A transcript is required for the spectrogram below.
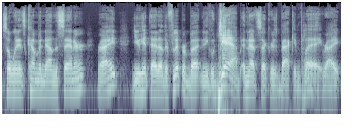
So when it's coming down the center, right? You hit that other flipper button and you go jab, and that sucker is back in play, right?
